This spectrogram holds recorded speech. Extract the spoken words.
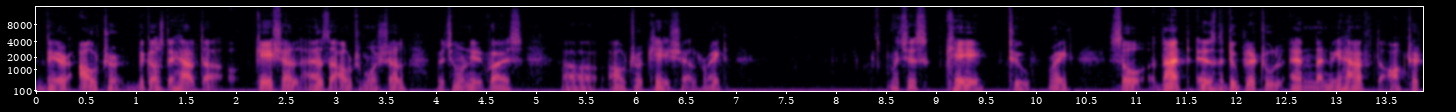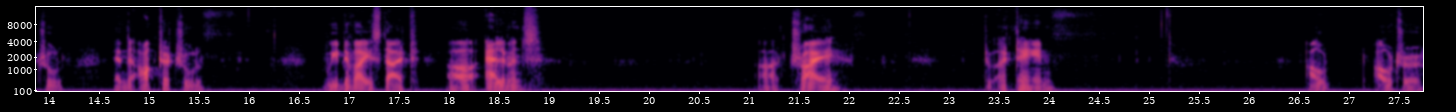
their outer because they have the K shell as the outermost shell which only requires uh, outer K shell right? Which is K2 right? So that is the duplet rule and then we have the octet rule. In the octet rule we devise that uh, elements uh, try to attain out outer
